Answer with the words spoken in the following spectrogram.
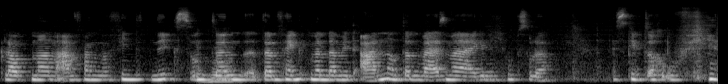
glaubt man am Anfang, man findet nichts und dann, dann fängt man damit an und dann weiß man eigentlich, ups, oder es gibt auch U4,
